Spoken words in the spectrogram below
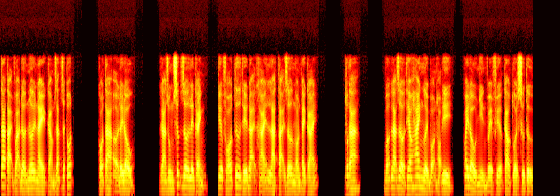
ta tại vạ đờ nơi này cảm giác rất tốt. Có ta ở đây đâu? Gà dùng sức giơ lên cánh kia phó tư thế đại khái là tại giơ ngón tay cái. Tốt ta. Vợ lạ dở theo hai người bọn họ đi, quay đầu nhìn về phía cao tuổi sư tử.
